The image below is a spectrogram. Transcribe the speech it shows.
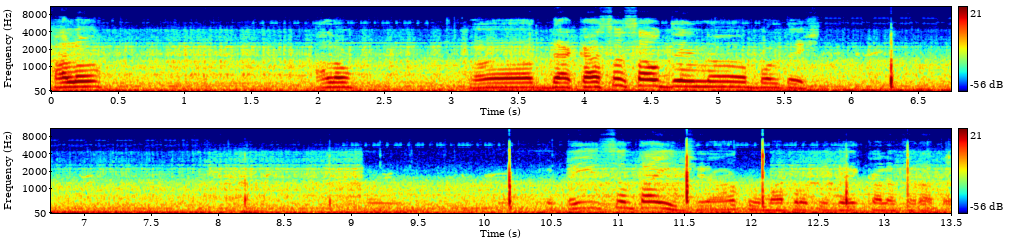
Alo? Alo? Ă, de acasă sau din ă, Boldești? Păi sunt aici, acum, apropii de calea ferată.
